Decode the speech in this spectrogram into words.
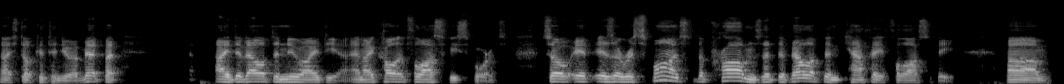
I still continue a bit, but I developed a new idea and I call it philosophy sports. So it is a response to the problems that develop in cafe philosophy. Um,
